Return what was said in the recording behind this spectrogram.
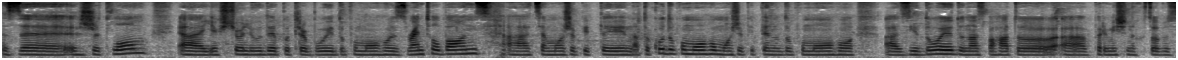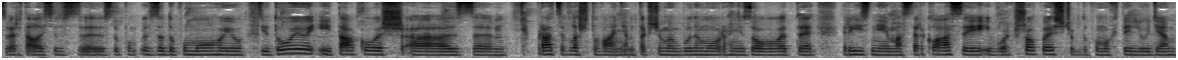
з житлом. Е, Якщо люди потребують допомоги з rental bonds, е, це може піти на таку допомогу, може піти на допомогу е, з їдою. До нас багато е, переміщених особ зверталися з, за допомогою з їдою, і також е, з працевлаштуванням. Так що ми будемо організовувати різні мастер-класи і воркшопи, щоб допомогти людям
